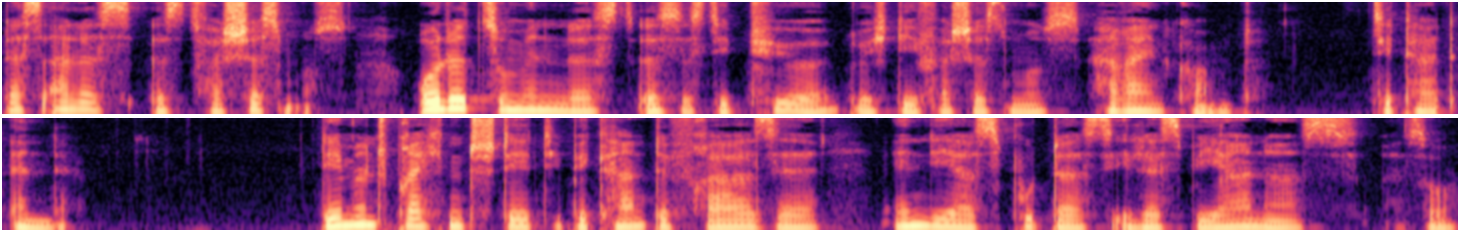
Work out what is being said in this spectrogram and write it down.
Das alles ist Faschismus. Oder zumindest ist es die Tür, durch die Faschismus hereinkommt. Zitat Ende. Dementsprechend steht die bekannte Phrase Indias putas y lesbianas, also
